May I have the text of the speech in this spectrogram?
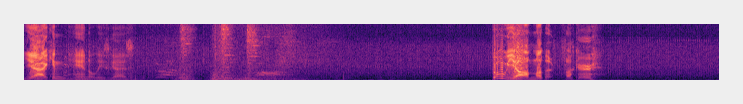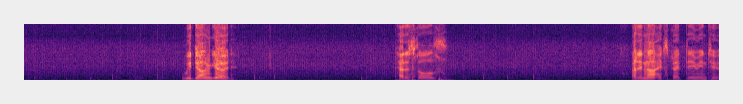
Yeah, I can handle these guys. Booyah, motherfucker! We done good. Pedestals. I did not expect Damian to...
